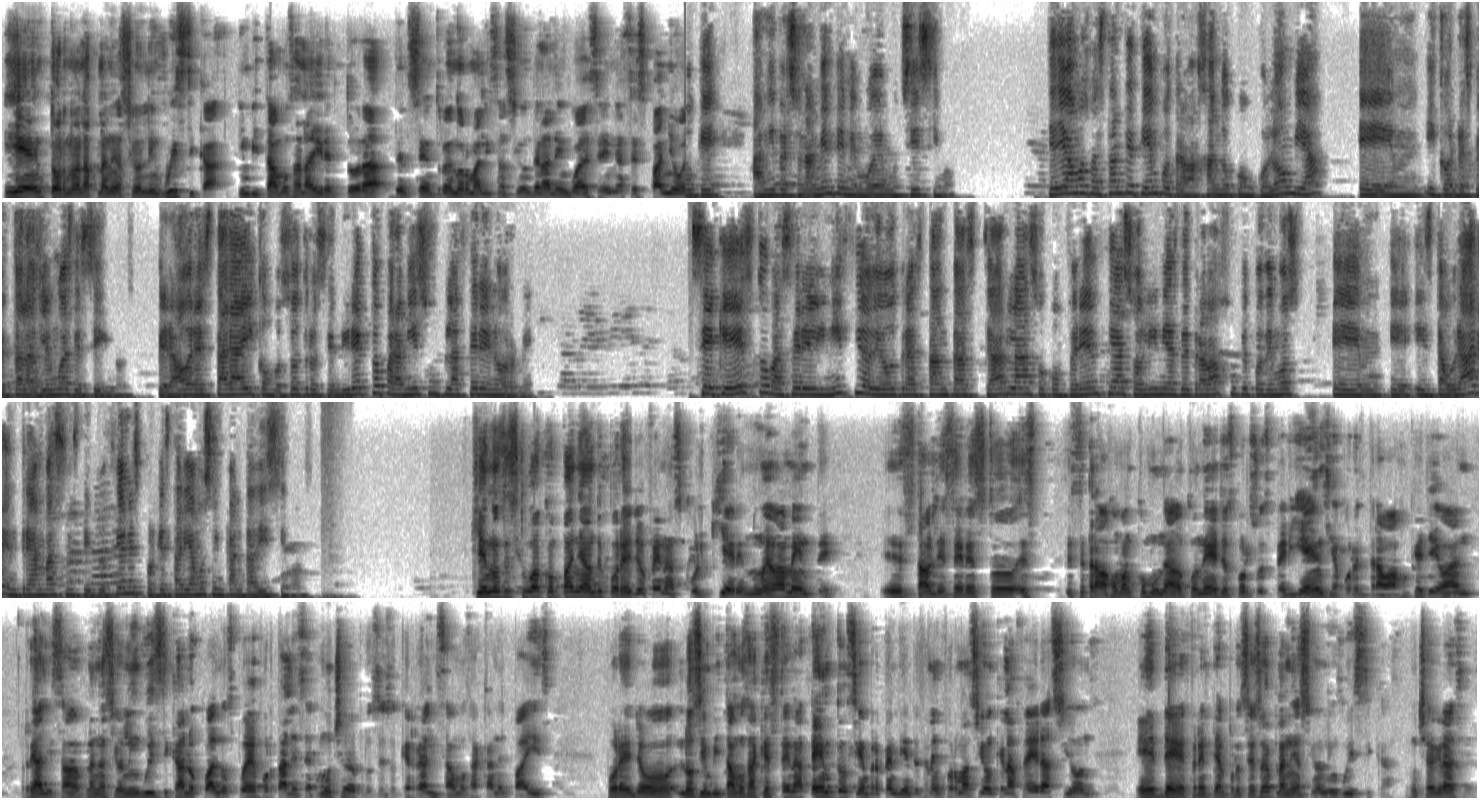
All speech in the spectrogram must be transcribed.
y en torno a la planeación lingüística. Invitamos a la directora del Centro de Normalización de la Lengua de Señas Español. Que a mí personalmente me mueve muchísimo. Ya llevamos bastante tiempo trabajando con Colombia eh, y con respecto a las lenguas de signos, pero ahora estar ahí con vosotros en directo para mí es un placer enorme Sé que esto va a ser el inicio de otras tantas charlas o conferencias o líneas de trabajo que podemos em, eh, instaurar entre ambas instituciones porque estaríamos encantadísimos. ¿Quién nos estuvo acompañando y por ello FENASCOL quiere nuevamente establecer esto, este trabajo mancomunado con ellos por su experiencia, por el trabajo que llevan realizado en planeación lingüística, lo cual nos puede fortalecer mucho del proceso que realizamos acá en el país. Por ello, los invitamos a que estén atentos, siempre pendientes de la información que la federación eh, dé frente al proceso de planeación lingüística. Muchas gracias.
